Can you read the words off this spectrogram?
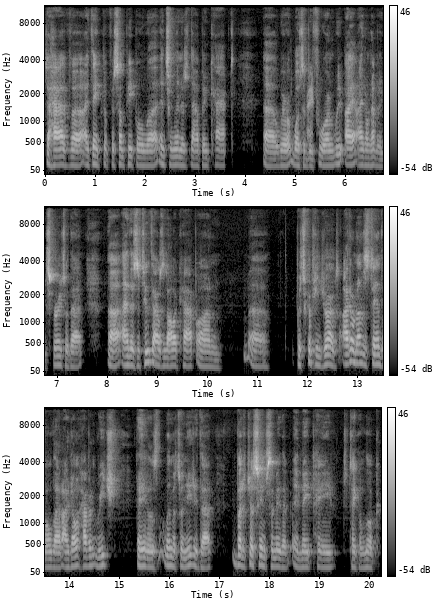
to have, uh, I think that for some people, uh, insulin has now been capped uh, where it wasn't Right. before. And we, I, I don't have an experience with that. Uh, and there's a two thousand dollar cap on uh, prescription drugs. I don't understand all that. I don't haven't reached any of those limits or needed that. But it just seems to me that it may pay to take a look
